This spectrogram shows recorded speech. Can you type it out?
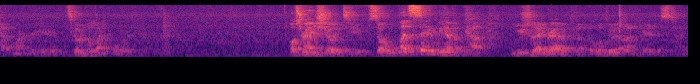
Got a marker here. Let's go to the whiteboard. I'll try and show it to you. So let's say we have a cup. Usually I grab a cup, but we'll do it on here this time.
